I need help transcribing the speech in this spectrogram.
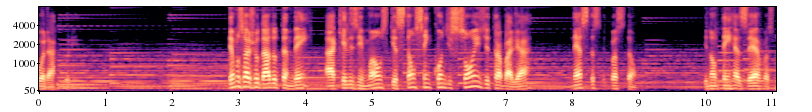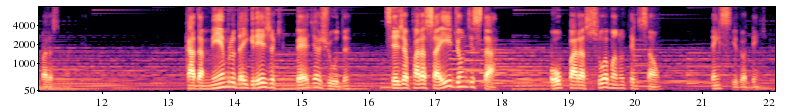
orar por eles. Temos ajudado também aqueles irmãos que estão sem condições de trabalhar nesta situação e não têm reservas para se manter. Cada membro da igreja que pede ajuda, seja para sair de onde está ou para sua manutenção, tem sido atendido.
